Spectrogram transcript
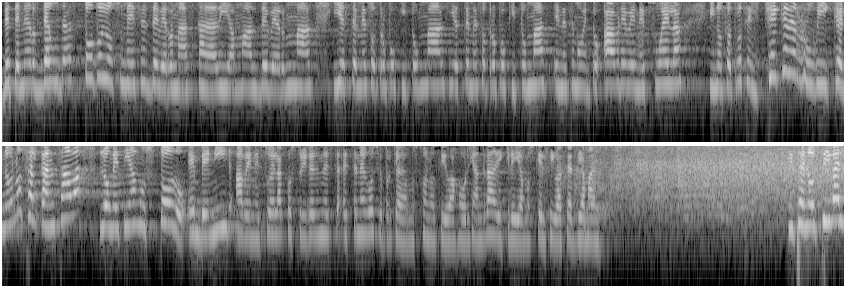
de tener deudas todos los meses, de ver más, cada día más, de ver más, y este mes otro poquito más, y este mes otro poquito más. En ese momento abre Venezuela y nosotros el cheque de Rubí que no nos alcanzaba, lo metíamos todo en venir a Venezuela a construir este, este, negocio porque habíamos conocido a Jorge Andrade y creíamos que él se iba a hacer diamante. Y se nos iba el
